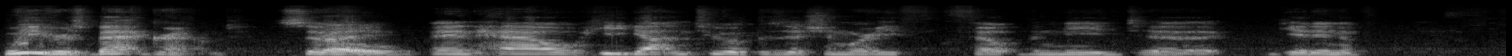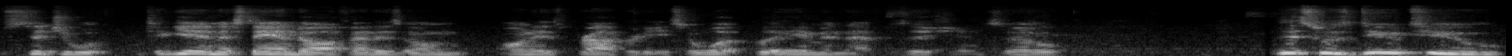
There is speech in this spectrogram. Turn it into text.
Weaver's background. So, Right. and how he got into a position where he felt the need to get in a situ to get in a standoff at his own on his property. So, what put him in that position? So, this was due to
